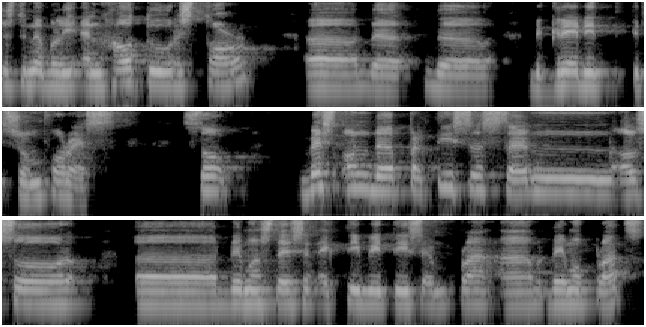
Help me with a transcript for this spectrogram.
sustainably and how to restore the the degraded peat swamp forest. So based on the practices and also uh, demonstration activities and uh, demo plots,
